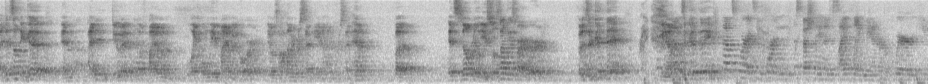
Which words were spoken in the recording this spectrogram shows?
I did something good, and I didn't do it of my own, like only of my own accord. It was 100% me and 100% him. But it's still really useful. It's not the inspired word, but it's a good thing. Right. You know, it's a good thing. That's where it's important, especially in a discipling manner, where you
